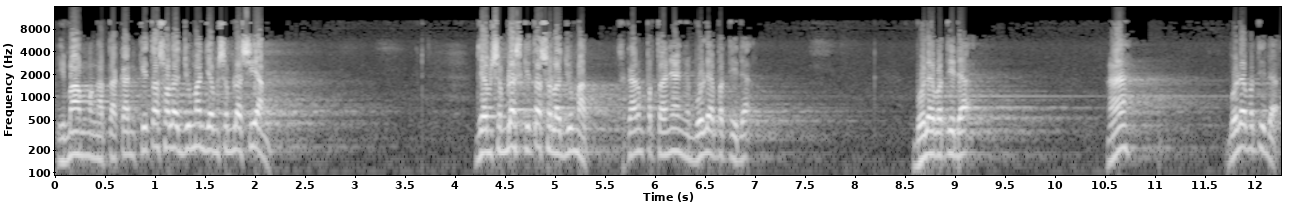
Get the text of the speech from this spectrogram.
imam mengatakan kita sholat Jumat jam 11 siang. Jam 11 kita sholat Jumat. Sekarang pertanyaannya boleh apa tidak? Boleh apa tidak? Hah? Boleh apa tidak?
